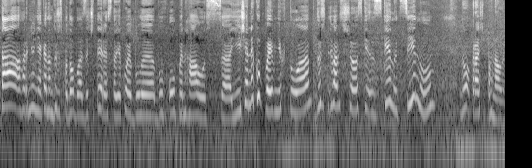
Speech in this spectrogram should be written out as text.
та гарнюня, яка нам дуже сподобалась за 400, у якої були був open house, е, її ще не купив ніхто. Дуже сподіваємося, що скинуть ціну. Ну краще погнали.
